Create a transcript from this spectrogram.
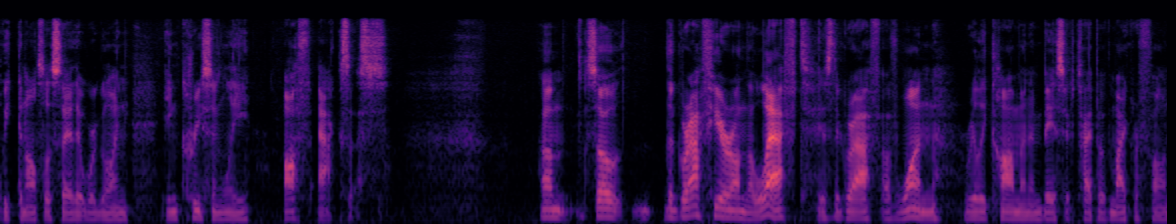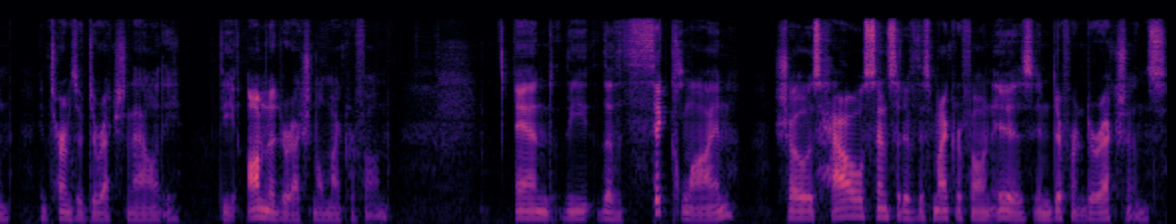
we can also say that we're going increasingly off-axis. Um, so the graph here on the left is the graph of one really common and basic type of microphone in terms of directionality, the omnidirectional microphone. And the, the thick line shows how sensitive this microphone is in different directions.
